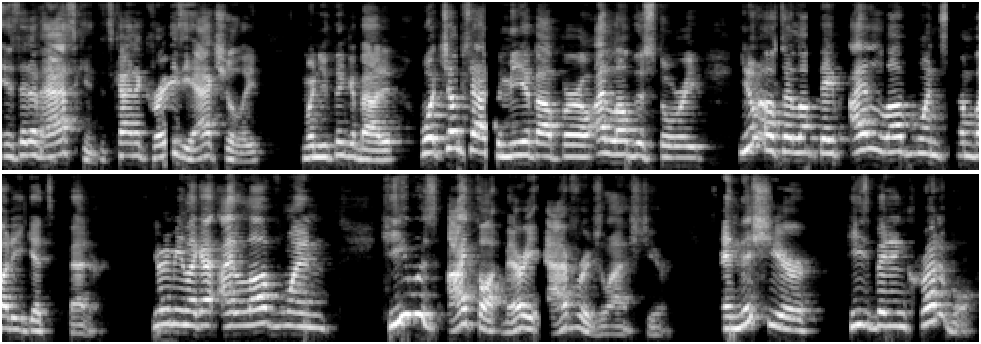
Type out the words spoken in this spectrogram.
instead of Haskins. It's kind of crazy, actually, when you think about it. What jumps out to me about Burrow, I love this story. You know what else I love, Dave? I love when somebody gets better. You know what I mean? Like, I, I love when he was, I thought, very average last year. And this year, he's been incredible.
